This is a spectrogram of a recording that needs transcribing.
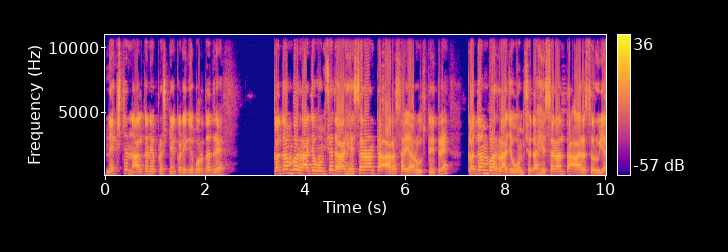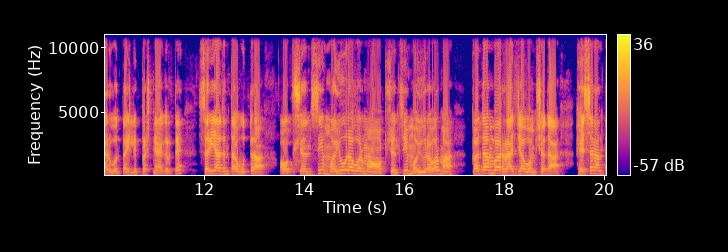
ನೆಕ್ಸ್ಟ್ ನಾಲ್ಕನೇ ಪ್ರಶ್ನೆ ಕಡೆಗೆ ಬರೋದಾದ್ರೆ ಕದಂಬ ರಾಜವಂಶದ ಹೆಸರಾಂತ ಅರಸ ಯಾರು ಸ್ನೇಹಿತರೆ? ಕದಂಬ ರಾಜವಂಶದ ಹೆಸರಾಂತ ಅರಸರು ಯಾರು ಅಂತ ಇಲ್ಲಿ ಪ್ರಶ್ನೆ ಆಗಿರುತ್ತೆ. ಸರಿಯಾದಂತಹ ಉತ್ತರ option C, Mayura Varma. Option C, Mayura Varma Kadamba ರಾಜ್ಯ ವಂಶದ ಹೆಸರಾಂತ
